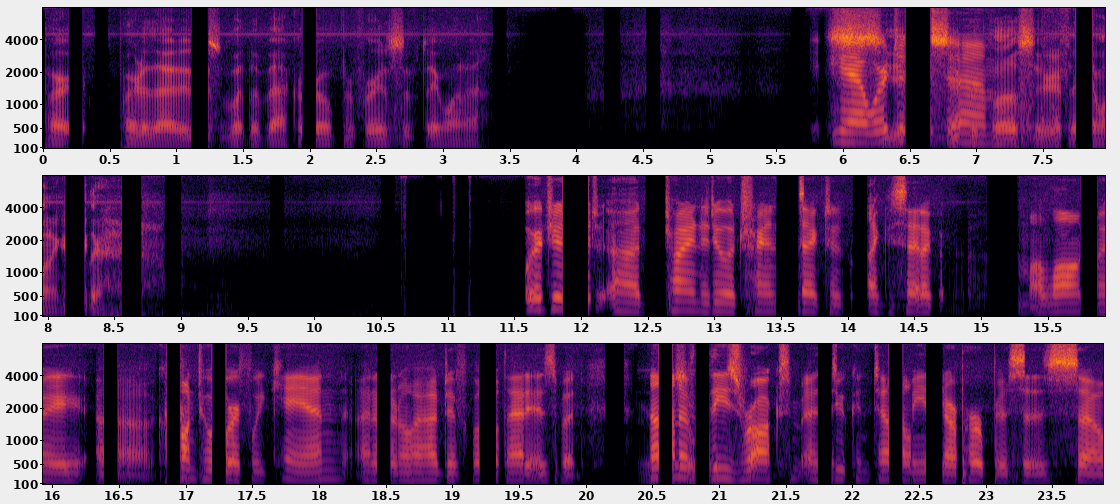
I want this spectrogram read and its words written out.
Part part of that is what the back row prefers if they want to. Yeah, we're just, super um, close, or if they want to get there. We're just uh, trying to do a transect, like you said, like, um, along a uh, contour if we can. I don't know how difficult that is, but Yeah, none so of these rocks, as you can tell, meet our purposes. So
